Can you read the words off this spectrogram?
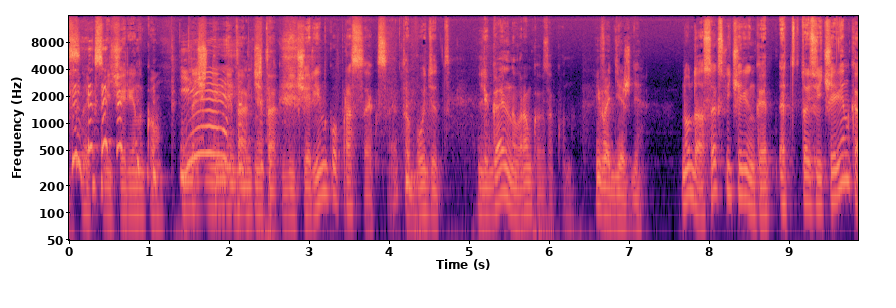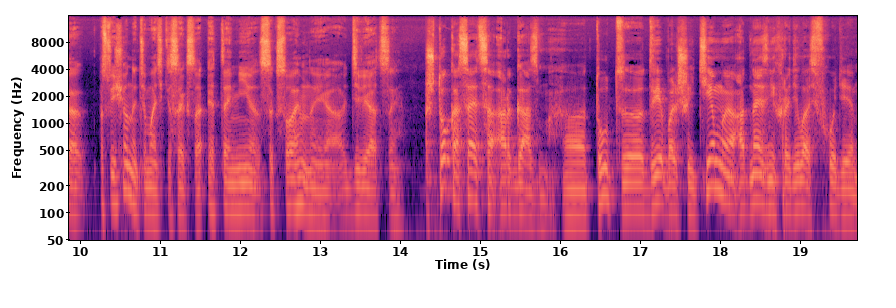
Секс-вечеринку. Точнее, не так, не так. Вечеринку про секс. Это будет легально в рамках закона. И в одежде. Ну да, секс-вечеринка. Это, то есть вечеринка, посвященная тематике секса, это не сексуальные а девиации. Что касается оргазма, э, тут э, две большие темы. Одна из них родилась в ходе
